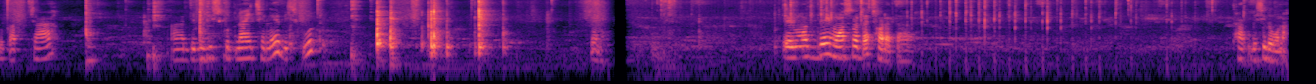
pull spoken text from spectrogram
দু কাপ চা, আর যদি বিস্কুট নাই ছেলে, বিস্কুট চলো মধ্যেই মশলাটা ছড়াতে হবে থাক বেশি দেবো না।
